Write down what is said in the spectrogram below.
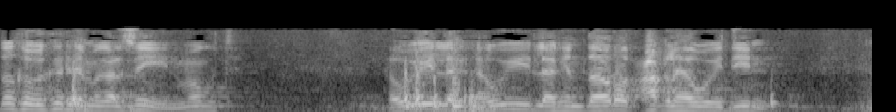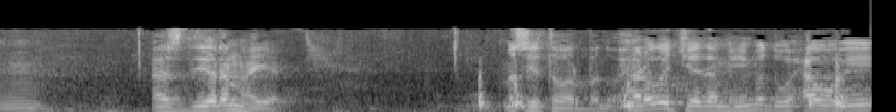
Dadka way ka reer magaalsan yihiin maogta hawy hawiyi laakiin daarood caqli ha weydiin. Asdiiranhaya masii tabar badn waxaan oga jeedaa muhiimaddu waxaa weeye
